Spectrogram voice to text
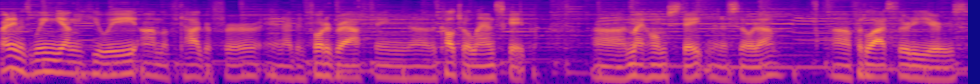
My name is Wing Young Huie. I'm a photographer and I've been photographing uh, the cultural landscape uh, in my home state, Minnesota, uh, for the last 30 years.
